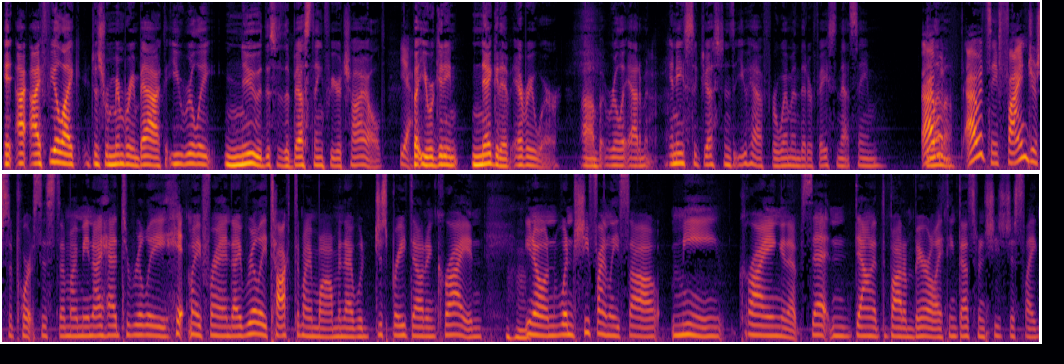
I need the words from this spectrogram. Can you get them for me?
it, I, I feel like just remembering back that you really knew this is the best thing for your child, Yeah. but you were getting negative everywhere, um, but really adamant. Any suggestions that you have for women that are facing that same I would? I would say find your support system. I mean, I had to really hit my friend. I really talked to my mom, and I would just break down and cry. And Mm-hmm. you know, and when she finally saw me crying and upset and down at the bottom barrel, I think that's when she's just like,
